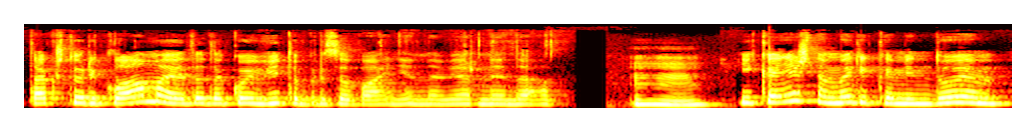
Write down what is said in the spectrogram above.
Так что реклама — это такой вид образования, наверное, да. Угу. И, конечно, мы рекомендуем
